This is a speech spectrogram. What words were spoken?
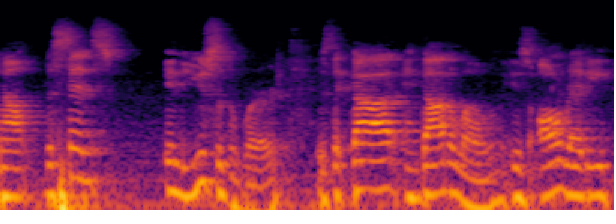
Now, the sense in the use of the word is that God and God alone is already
